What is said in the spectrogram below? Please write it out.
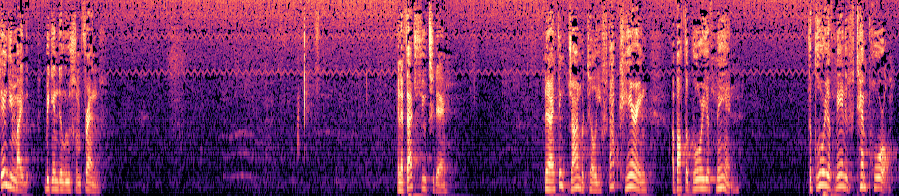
Then you might begin to lose some friends. And if that's you today, then I think John would tell you stop caring about the glory of man. The glory of man is temporal,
